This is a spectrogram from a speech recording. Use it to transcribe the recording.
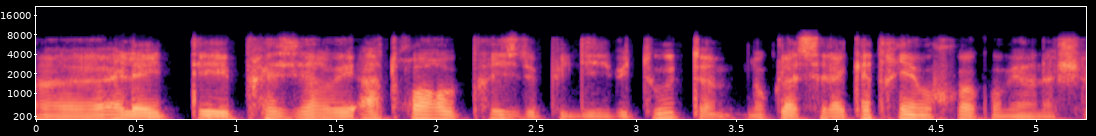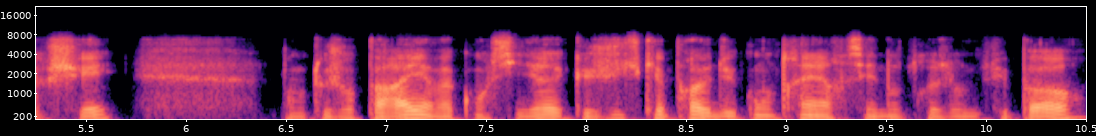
Elle a été préservée à trois reprises depuis le 18 août. Donc là, c'est la quatrième fois qu'on vient la chercher. Donc toujours pareil, on va considérer que jusqu'à preuve du contraire, c'est notre zone de support.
